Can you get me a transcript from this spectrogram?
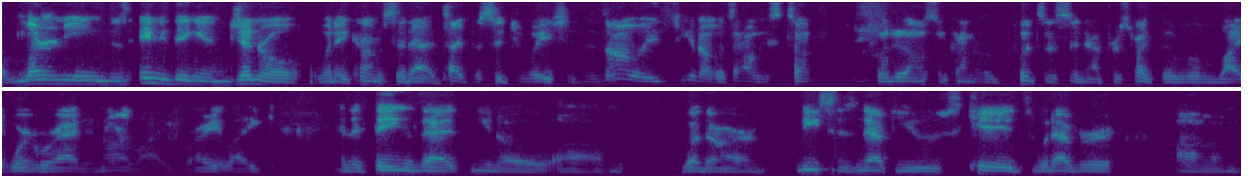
learning, just anything in general, when it comes to that type of situation, it's always you know it's always tough. But it also kind of puts us in that perspective of like where we're at in our life, right? Like, and the things that you know, um, whether our nieces, nephews, kids, whatever, um,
